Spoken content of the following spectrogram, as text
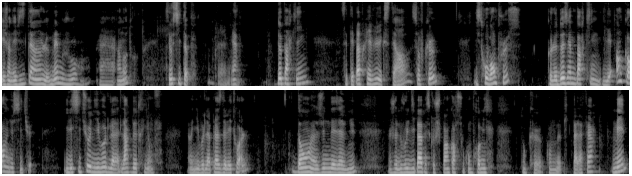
Et j'en ai visité un le même jour, euh, un autre, qui est aussi top. Euh. Deux parkings, c'était pas prévu, etc. Sauf que, il se trouve en plus que le deuxième parking, il est encore mieux situé. Il est situé au niveau de l'Arc de Triomphe au niveau de la place de l'Étoile, dans euh, une des avenues. Je ne vous le dis pas parce que je ne suis pas encore sous compromis, donc euh, qu'on ne me pique pas l'affaire. Mais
